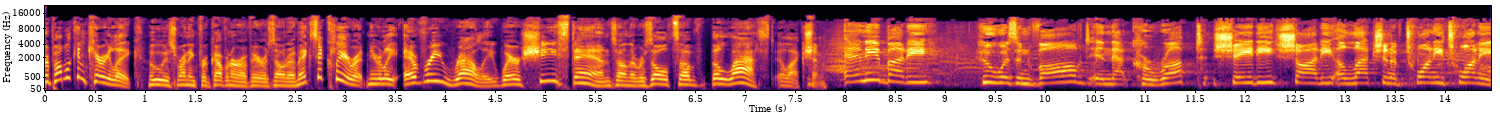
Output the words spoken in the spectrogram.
Republican Kari Lake, who is running for governor of Arizona, makes it clear at nearly every rally where she stands on the results of the last election. Anybody who was involved in that corrupt, shady, shoddy election of 2020,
